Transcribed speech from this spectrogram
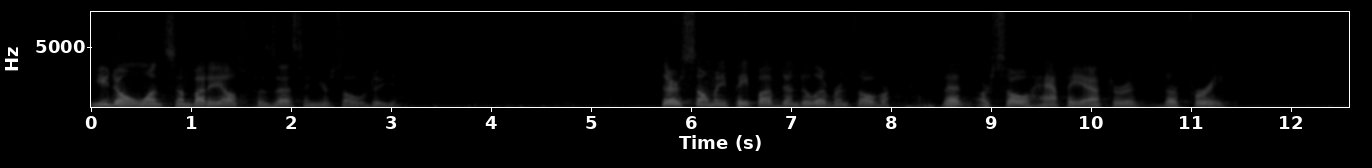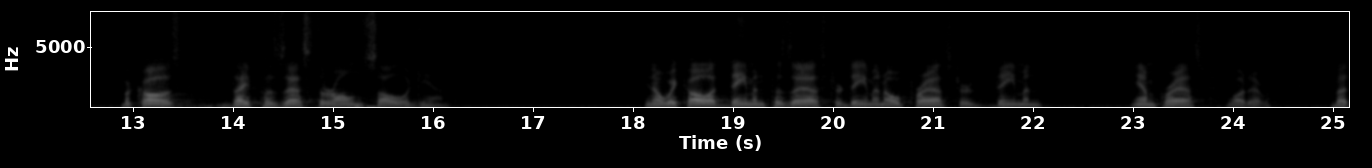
You don't want somebody else possessing your soul, do you? There's so many people I've done deliverance over that are so happy after they're free because they possess their own soul again. You know, we call it demon possessed or demon oppressed or demon impressed, whatever. But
